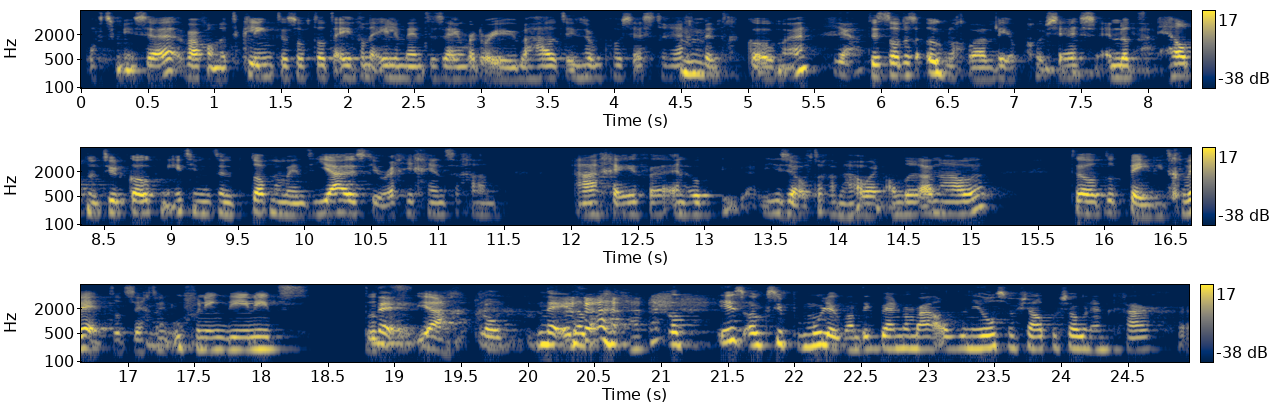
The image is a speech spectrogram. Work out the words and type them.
of tenminste, waarvan het klinkt alsof dat een van de elementen zijn waardoor je überhaupt in zo'n proces terecht mm. bent gekomen. Ja. Dus dat is ook nog wel een leerproces. En dat helpt natuurlijk ook niet. Je moet op dat moment juist heel erg je grenzen gaan aangeven en ook jezelf te gaan houden en anderen aanhouden. Terwijl dat ben je niet gewend. Dat is echt een oefening die je niet dat, nee, ja. klopt. Nee, dat, dat, is ook super moeilijk, want ik ben normaal altijd een heel sociaal persoon en graag uh,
